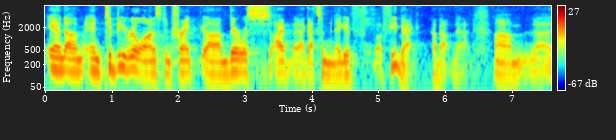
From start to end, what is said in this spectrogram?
And, um, and to be real honest and frank, um, there was, I, I, got some negative feedback about that. Um, uh,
